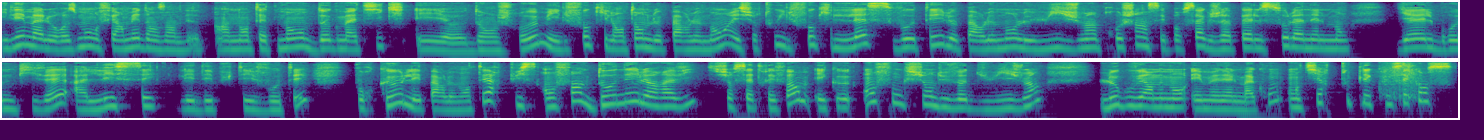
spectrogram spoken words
Il est malheureusement enfermé dans un, entêtement dogmatique et euh, dangereux, mais il faut qu'il entende le Parlement et surtout il faut qu'il laisse voter le Parlement le 8 juin prochain. C'est pour ça que j'appelle solennellement Yael Braun-Pivet à laisser les députés voter pour que les parlementaires puissent enfin donner leur avis sur cette réforme et que, en fonction du vote du 8 juin, le gouvernement Emmanuel Macron en tire toutes les conséquences.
